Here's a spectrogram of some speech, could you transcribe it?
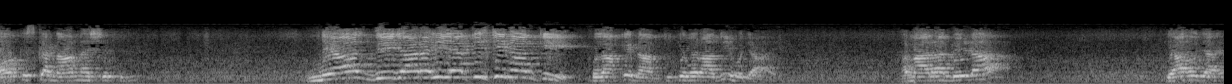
اور کس کا نام ہے شرک؟ نیاز دی جا رہی ہے کس کی نام کی؟ خدا کے نام کی کہ وہ راضی ہو جائے۔ ہمارا بیڑا کیا ہو جائے؟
